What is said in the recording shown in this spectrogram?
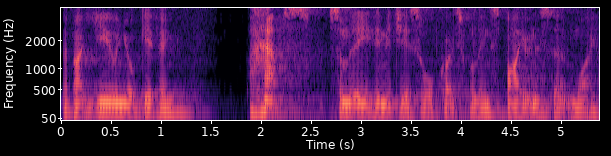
about you and your giving. Perhaps some of these images or quotes will inspire you in a certain way.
